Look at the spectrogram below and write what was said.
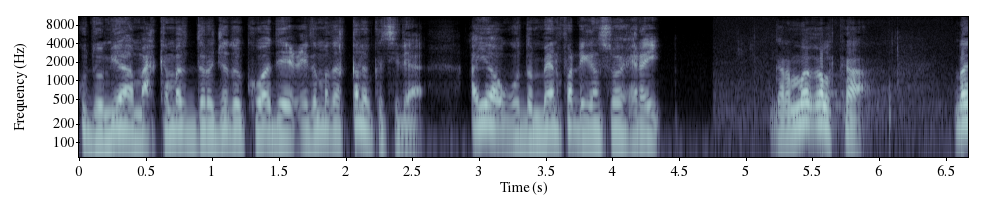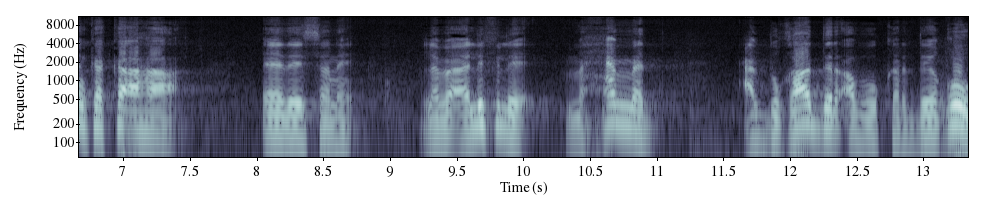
gudoomiyaha maxkamadda darajada koowaad ee ciidamada qalabka sida ayaa ugu dambeyn fadhigan soo xiray. Garmaqalka dhanka ka ahaa eedaysane laba alifle maxamed cabduqaadir abuukar deeqow.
